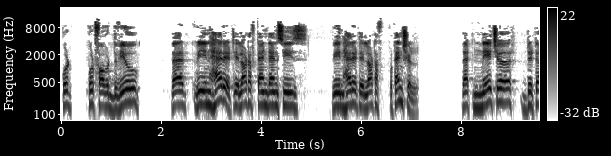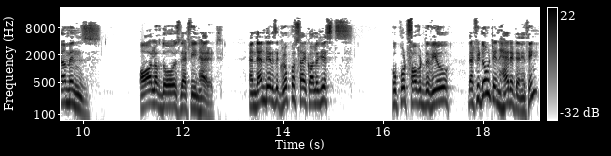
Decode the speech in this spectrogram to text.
put forward the view that we inherit a lot of tendencies, we inherit a lot of potential that nature determines all of those that we inherit. And then there is a group of psychologists who put forward the view that we don't inherit anything,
